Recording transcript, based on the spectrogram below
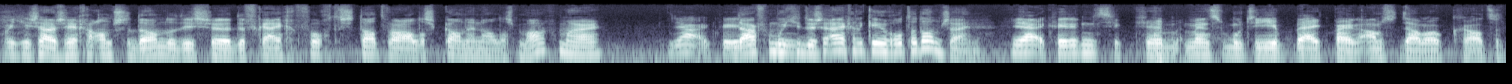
Want je zou zeggen Amsterdam, dat is de vrijgevochten stad waar alles kan en alles mag. Maar Ja, ik weet Daarvoor moet je dus eigenlijk in Rotterdam zijn. Ja, ik weet het niet. Ik, eh, mensen moeten hier blijkbaar in Amsterdam ook altijd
